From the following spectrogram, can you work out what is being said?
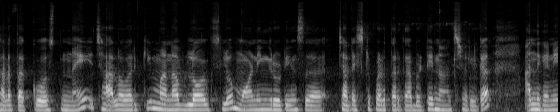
చాలా తక్కువ వస్తున్నాయి. చాలా వరకు మన వ్లాగ్స్లో మార్నింగ్ రొటీన్స్ చాలా ఇష్టపడతారు కాబట్టి న్యాచురల్గా అందుకని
